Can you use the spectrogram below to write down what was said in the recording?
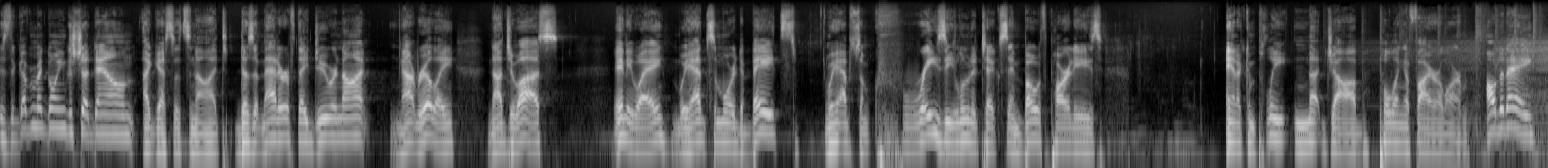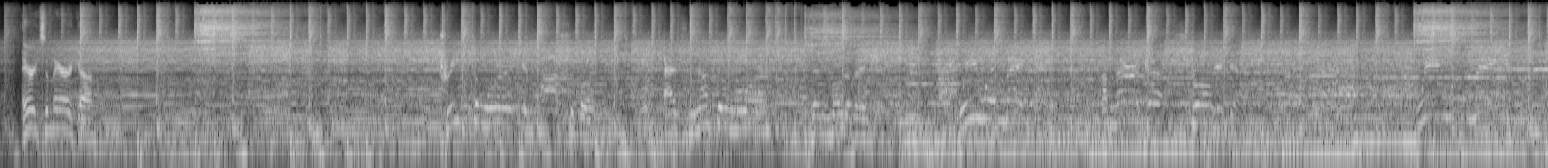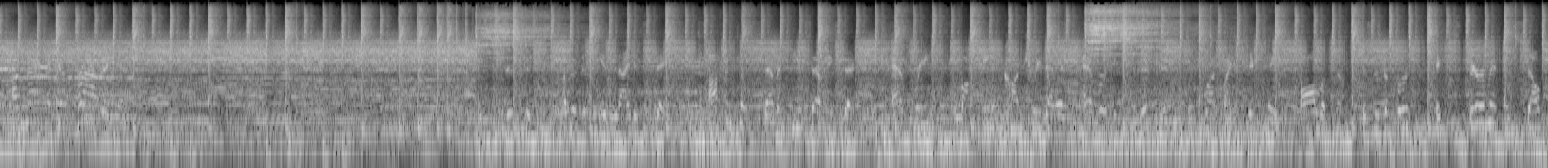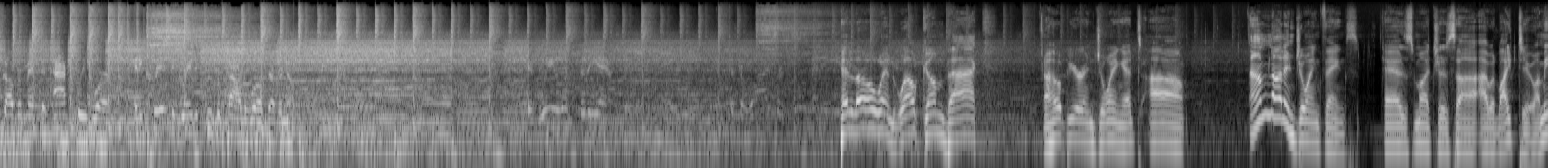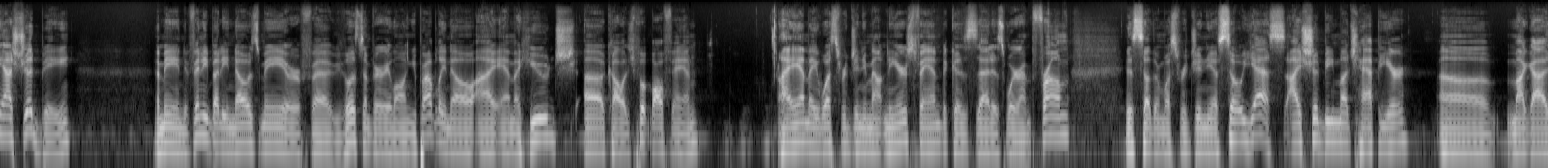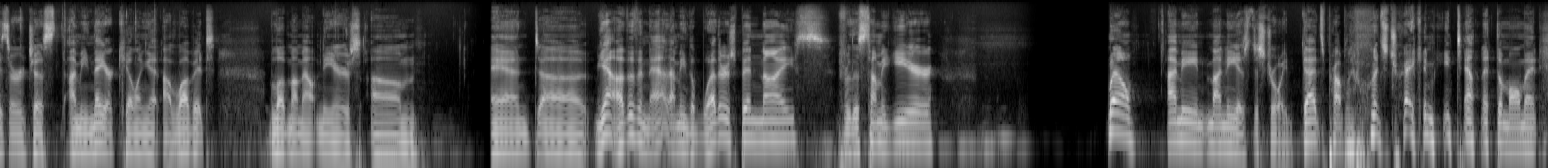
Is the government going to shut down? I guess it's not. Does it matter if they do or not? Not really. Not to us. Anyway, we had some more debates. We have some crazy lunatics in both parties and a complete nut job pulling a fire alarm. All today, Eric's America. Treat the word impossible as nothing more than motivation. We will make America other than the United States. Up until 1776, every fucking country that has ever existed was run by dictators. All of them. This is the first experiment in self-government that actually worked, and it created the greatest superpower the world's ever known. Hello and welcome back. I hope you're enjoying it. Uh, I'm not enjoying things as much as uh, I would like to. I mean, I should be. I mean, if anybody knows me or if uh, you've listened very long, you probably know I am a huge uh, college football fan. I am a West Virginia Mountaineers fan because that is where I'm from, is Southern West Virginia. So yes, I should be much happier. Uh, my guys are just, I mean, they are killing it. I love it. Love my Mountaineers. Um, and uh, yeah, other than that, I mean, the weather's been nice for this time of year. Well, I mean, my knee is destroyed. That's probably what's dragging me down at the moment.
